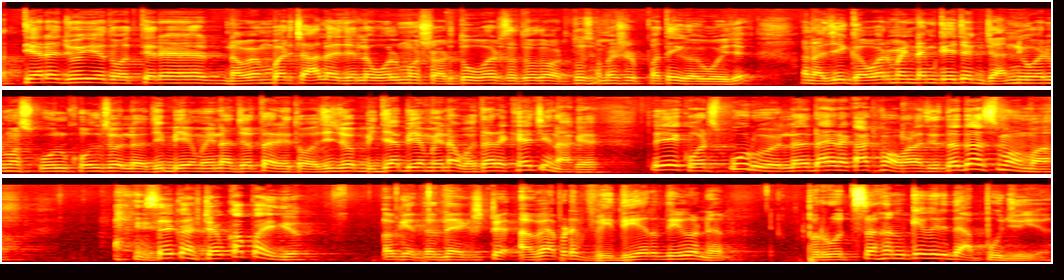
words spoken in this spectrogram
અત્યારે જોઈએ તો અત્યારે નવેમ્બર ચાલે છે, એટલે ઓલમોસ્ટ અડધું વર્ષ અથવા તો અડધું સેમેસ્ટર પતી ગયું હોય છે. અને હજી ગવર્મેન્ટ એમ કહે છે કે જાન્યુઆરીમાં સ્કૂલ ખોલશો એટલે હજી બે મહિના જતા રહે. તો હજી જો બીજા બે મહિના વધારે ખેંચી નાખે, તો એક વર્ષ પૂરું એટલે ડાયરેક્ટ આઠમા વાળા સીધા દસમામાં. સેકન્ડ સ્ટેપ કપાઈ ગયો. ઓકે તો નેક્સ્ટ હવે આપણે વિદ્યાર્થીઓને પ્રોત્સાહન કેવી રીતે આપવું જોઈએ?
